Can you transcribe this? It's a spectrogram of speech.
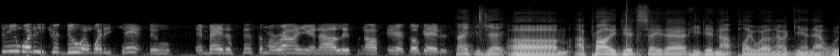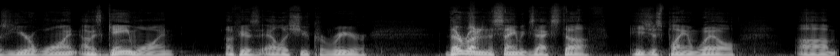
seen what he could do and what he can't do, and made a system around you? And I'll listen off air. Go Gators. Thank you, Jay. Um, I probably did say that he did not play well. Now again, that was year one. I was game one of his LSU career. They're running the same exact stuff. He's just playing well. Um,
